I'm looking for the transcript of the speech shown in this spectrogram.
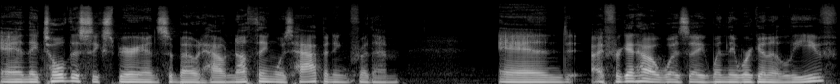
and they told this experience about how nothing was happening for them. And i forget how it was uh, when they were going to leave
